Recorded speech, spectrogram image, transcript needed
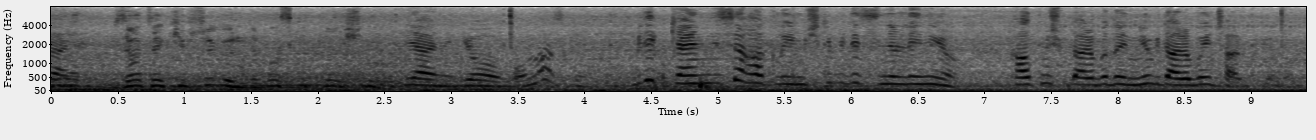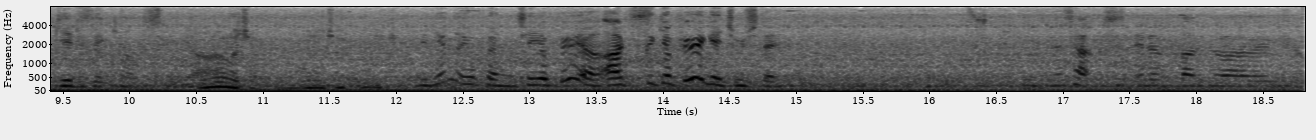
Yani Zaten kimse yok önünde. Bas git işin yok. yani yok olmaz ki. Bir de kendisi haklıymış gibi de sinirleniyor. Kalkmış bir de arabadan iniyor bir de arabayı çarpıyor. Geri zekalı şey ya. Ne olacak? Ne olacak? Biliyorum da yok hani şey yapıyor ya artistlik yapıyor ya geçmişte. Ne çarpmışız en azından bizim arabaya biniyoruz.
